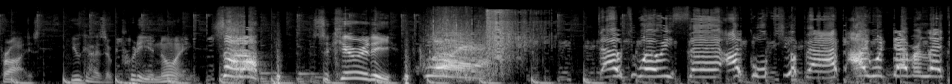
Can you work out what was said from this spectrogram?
surprised. You guys are pretty annoying. Shut up! Security! Don't worry, sir. I got your back. I would never let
